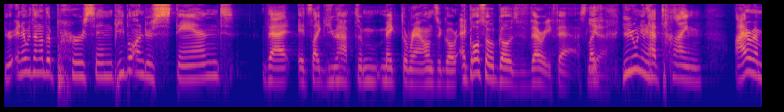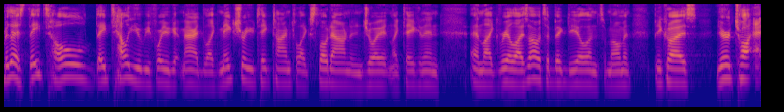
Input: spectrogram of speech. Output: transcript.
you're in it with another person. People understand that it's like you have to make the rounds and go. It also goes very fast. Like Yeah. you don't even have time. I remember this. They told they tell you before you get married, like make sure you take time to like slow down and enjoy it and like take it in and like realize oh it's a big deal and it's a moment because you're taught eh,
